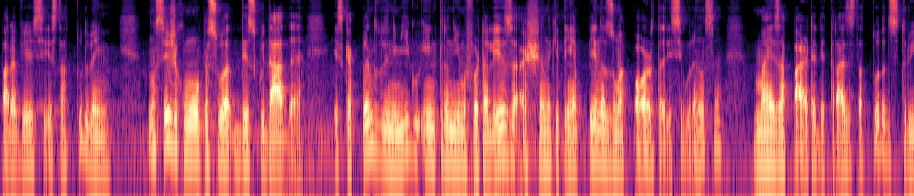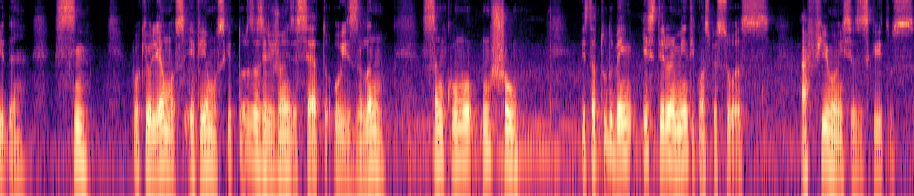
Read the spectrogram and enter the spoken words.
para ver se está tudo bem. Não seja como uma pessoa descuidada, escapando do inimigo e entrando em uma fortaleza achando que tem apenas uma porta de segurança, mas a parte de trás está toda destruída. Sim, porque olhamos e vemos que todas as religiões, exceto o Islã, são como um show. Está tudo bem exteriormente com as pessoas, afirmam em seus escritos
